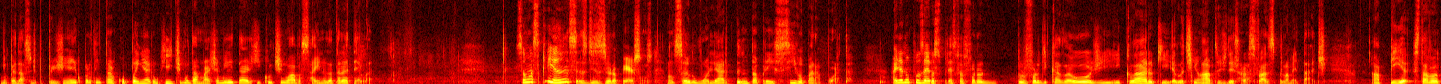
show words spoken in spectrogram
e um pedaço de papel higiênico para tentar acompanhar o ritmo da marcha militar que continuava saindo da teletela. São as crianças, disse a senhora Persons, lançando um olhar tanto apreensivo para a porta. Ainda não puseram os pés para fora, por fora de casa hoje, e claro que ela tinha o hábito de deixar as frases pela metade. A pia estava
